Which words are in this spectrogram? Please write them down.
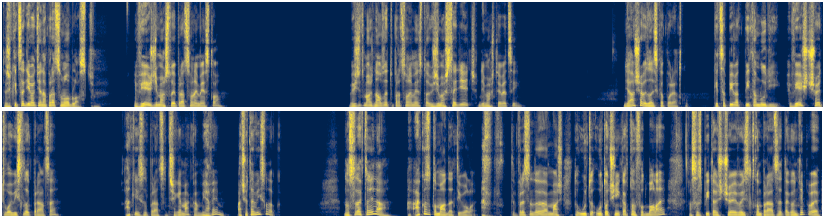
Takže keď sa dívate na pracovnú oblasť, vieš, kde máš svoje pracovné miesto? Vieš, kde máš naozaj to pracovné miesto? Vieš, kde máš sedieť? Kde máš tie veci? Ďalšia vec hľadiska poriadku. Keď sa pýtam ľudí, vieš, čo je tvoj výsledok práce? Aký je výsledok práce? Však ja makám. Ja viem. A čo je ten výsledok? No sa tak to nedá. A ako sa to má dať, ty vole? to presne to, máš to útočníka v tom fotbale a sa spýtaš, čo je výsledkom práce, tak on ti povie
